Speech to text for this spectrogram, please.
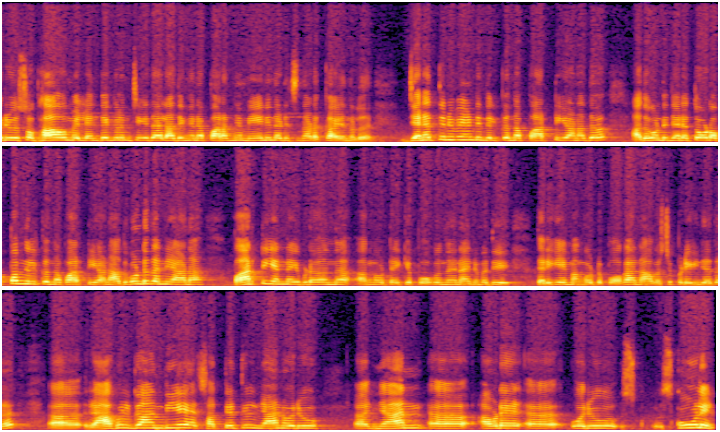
ഒരു സ്വഭാവമില്ല. എന്തെങ്കിലും ചെയ്താൽ അതിങ്ങനെ പറഞ്ഞ് മേനി നടിച്ച് നടക്കുക എന്നുള്ളത്. ജനത്തിനു വേണ്ടി നിൽക്കുന്ന പാർട്ടിയാണത്. അതുകൊണ്ട് ജനത്തോടൊപ്പം നിൽക്കുന്ന പാർട്ടിയാണ്. അതുകൊണ്ട് തന്നെയാണ് പാർട്ടി എന്നെ ഇവിടെ നിന്ന് അങ്ങോട്ടേക്ക് പോകുന്നതിന് അനുമതി തരികയും അങ്ങോട്ട് പോകാൻ ആവശ്യപ്പെടുകയും ചെയ്ത് രാഹുൽ ഗാന്ധിയെ സത്യത്തിൽ ഞാൻ ഒരു ഞാൻ അവിടെ ഒരു സ്കൂളിൽ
